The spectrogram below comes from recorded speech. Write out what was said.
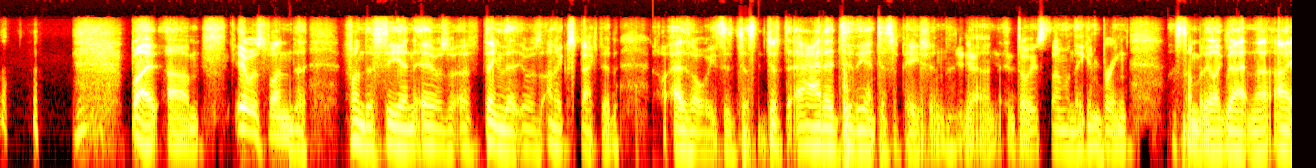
but um, it was fun to fun to see, and it was a thing that it was unexpected. As always, it just just added to the anticipation. Yeah, yeah it's always fun when they can bring somebody like that. And I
